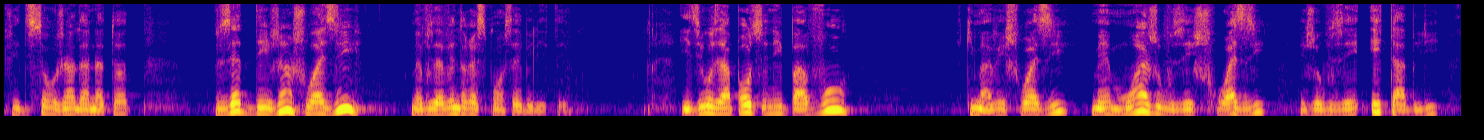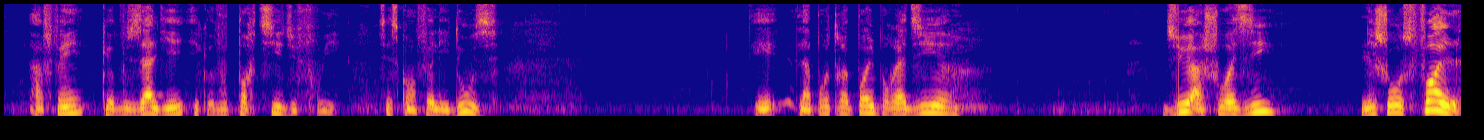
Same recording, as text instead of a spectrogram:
J'ai dit ça aux gens d'Anatote. Vous êtes des gens choisis, mais vous avez une responsabilité. Il dit aux apôtres, ce n'est pas vous qui m'avez choisi, mais moi je vous ai choisi et je vous ai établi afin que vous alliez et que vous portiez du fruit. C'est ce qu'ont fait les douze. Et l'apôtre Paul pourra dire, Dieu a choisi les choses folles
